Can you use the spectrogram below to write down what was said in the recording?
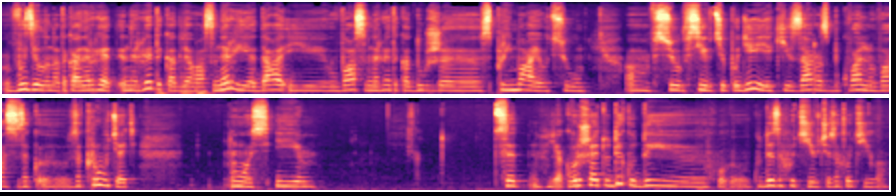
виділена така енергетика для вас, енергія, да, і у вас енергетика дуже сприймає оцю, всю, всі ці події, які зараз буквально вас закрутять. Ось, і це як вирушає туди, куди, куди захотів чи захотіла.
